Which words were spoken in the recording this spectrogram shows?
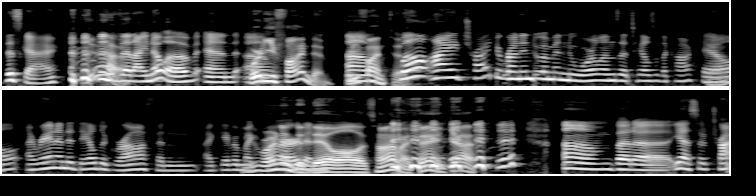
this guy Yeah. that I know of. And um, Where do you find him? Where do you um, find Ted? Well, I tried to run into him in New Orleans at Tales of the Cocktail. I ran into Dale DeGroff and I gave him my you card. run into and, Dale all the time, I think. Yeah. Um, but uh, yeah, so try,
